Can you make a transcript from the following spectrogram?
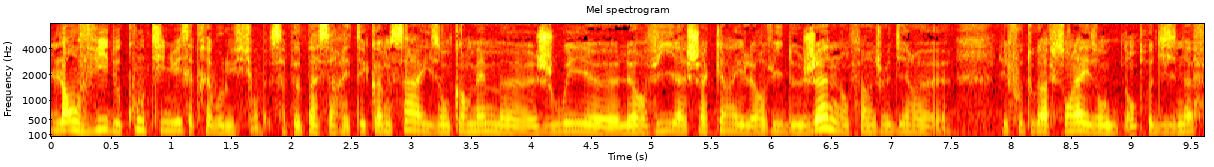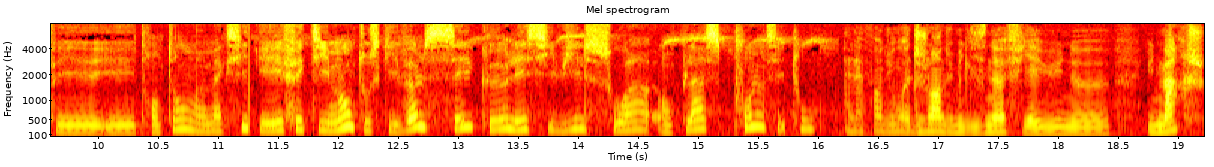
l'envie de continuer cette révolution. Ça peut pas s'arrêter comme ça. Ils ont quand même euh, joué leur vie à chacun et leur vie de jeunes. Enfin, je veux dire, les photographes sont là, ils ont entre 19 et 30 ans maxi. Et effectivement, tout ce qu'ils veulent, c'est que les civils soient en place. Point, c'est tout. À la fin du mois de juin 2019, il y a eu une, une marche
